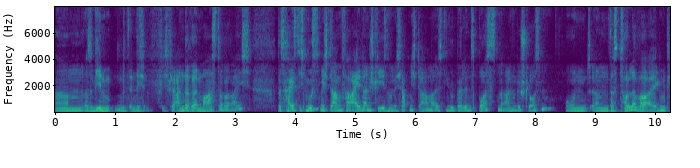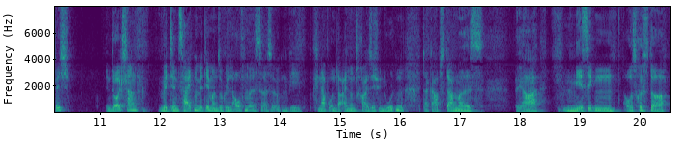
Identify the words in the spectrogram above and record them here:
Ähm, also wie in, letztendlich für andere im Masterbereich. Das heißt, ich musste mich da im Verein anschließen und ich habe mich damals New Balance Boston angeschlossen. Und ähm, das Tolle war eigentlich, in Deutschland mit den Zeiten, mit denen man so gelaufen ist, also irgendwie knapp unter 31 Minuten, da gab es damals ja einen mäßigen Ausrüster,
